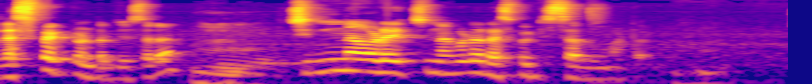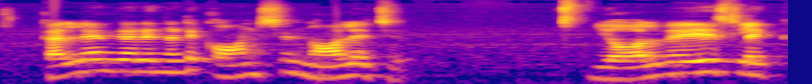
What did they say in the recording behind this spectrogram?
రెస్పెక్ట్ ఉంటుంది చూసారా? చిన్న ఆవిడ ఇచ్చినా కూడా రెస్పెక్ట్ ఇస్తారు అనమాట కళ్యాణ్ గారు ఏంటంటే కాన్స్టెంట్ నాలెడ్జ్ ఈ ఆల్వేస్ లైక్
